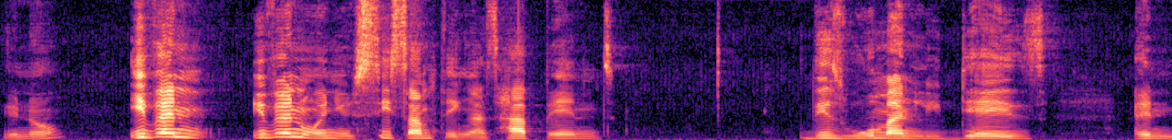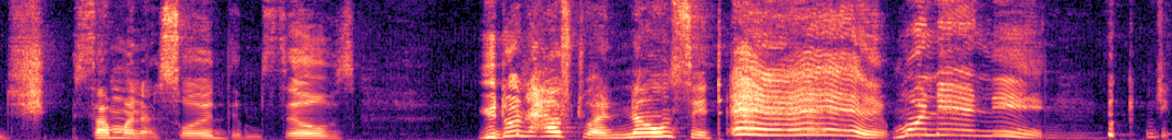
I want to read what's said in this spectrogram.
You know? Even, even when you see something has happened, these womanly days, and someone has soiled themselves, you don't have to announce it. Hey, moneni. Mm. You,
